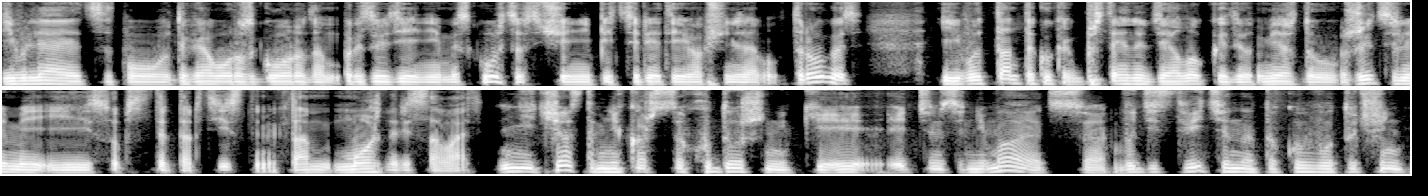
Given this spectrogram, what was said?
является по договору с городом произведением искусства. В течение пяти лет ее вообще нельзя было трогать. И вот там такой как постоянный диалог идет между жителями и, собственно, артистами. Там можно рисовать. Не часто, мне кажется, художники этим занимаются. Вы действительно такой вот очень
